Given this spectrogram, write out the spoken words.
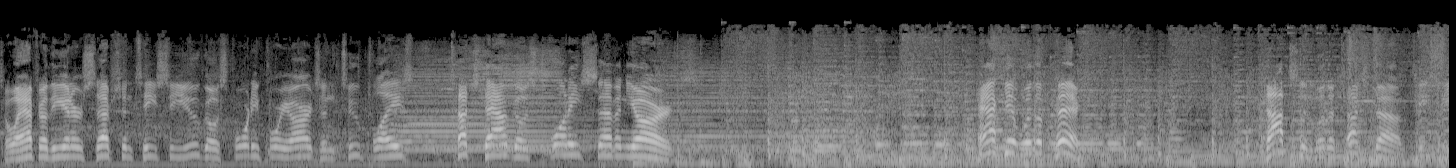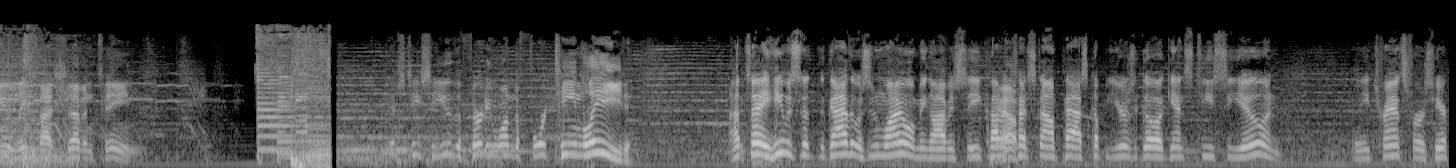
So after the interception, TCU goes 44 yards in two plays. Touchdown goes 27 yards. Hackett with a pick. Doctson with a touchdown. TCU leads by 17. Gives TCU the 31 to 14 lead. I'd say he was the, the guy that was in Wyoming, obviously. He caught Yeah. a touchdown pass a couple years ago against TCU, and, and he transfers here.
